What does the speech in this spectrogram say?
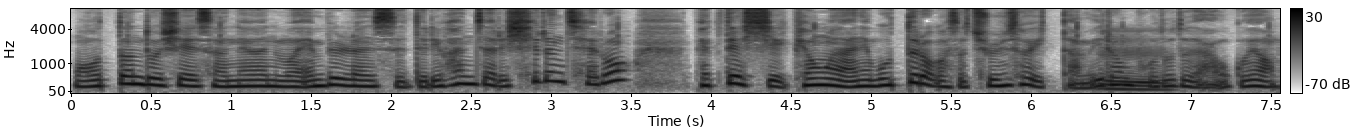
뭐 어떤 도시에서는 뭐 앰뷸런스들이 환자를 실은 채로 100대씩 병원 안에 못 들어가서 줄 서 있다. 뭐 이런 음. 보도도 나오고요.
